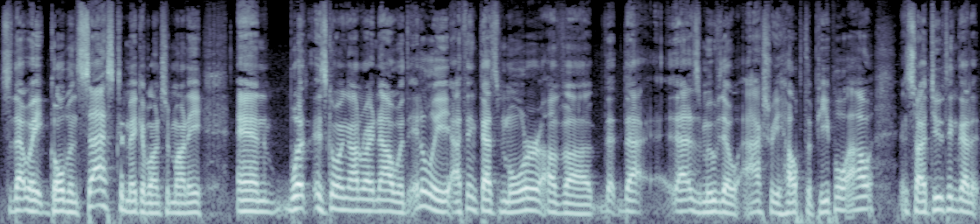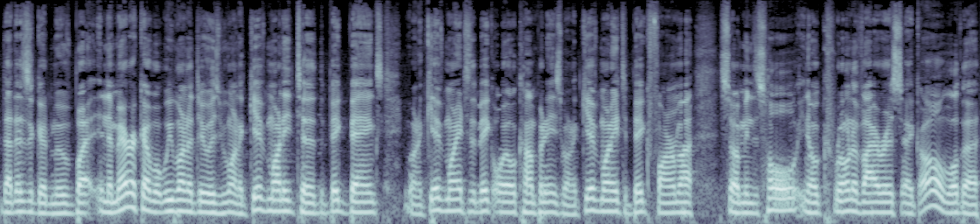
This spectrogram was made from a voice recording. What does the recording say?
so that way Goldman Sachs could make a bunch of money. And what is going on right now with Italy, I think that's more of a that that that is a move that will actually help the people out. And so I do think that that is a good move. But in America, what we want to do is we want to give money to the big banks, we want to give money to the big oil companies, we want to give money to big pharma. So I mean, this whole you know coronavirus, like oh well, the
